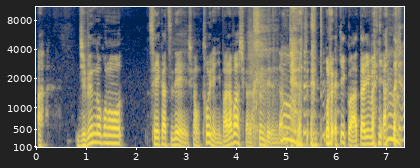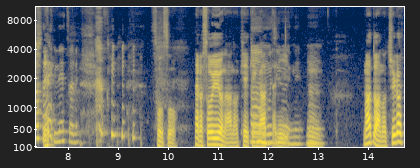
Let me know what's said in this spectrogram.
あ自分のこの生活でしかもトイレにバラバーシカが住んでるんだみたいな、ところが結構当たり前にあったりやして、ね、それ。そうそう。なんかそういうようなあの経験があったり、ね。うん。まあ、あとあの中学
